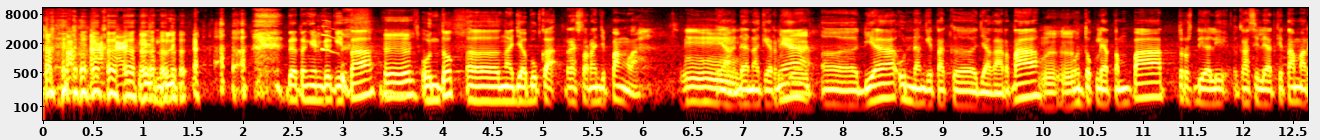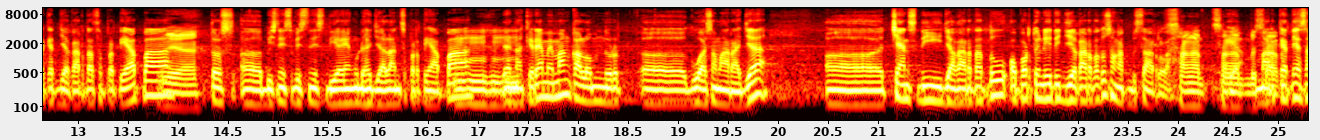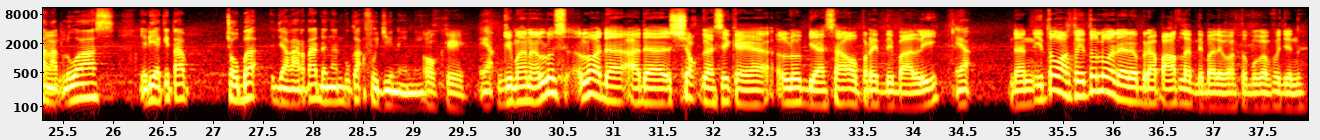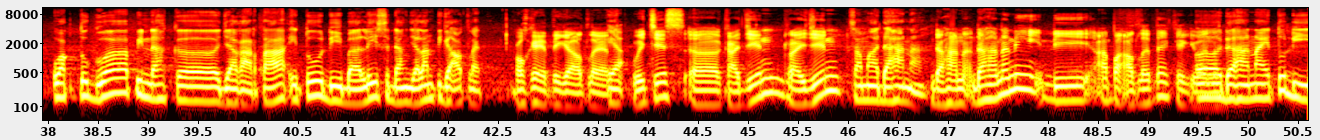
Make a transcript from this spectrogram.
datengin ke kita untuk eh, ngajak buka restoran Jepang lah. Hmm, Ya, dan akhirnya eh, dia undang kita ke Jakarta Heeh. untuk lihat tempat, terus dia li- kasih lihat kita market Jakarta seperti apa, Iya. terus eh, bisnis-bisnis dia yang udah jalan seperti apa, Mhm. dan akhirnya memang kalau menurut eh, gua sama Raja, eh, chance di Jakarta tuh, opportunity di Jakarta tuh sangat besar lah. sangat sangat Ya, besar. Marketnya sangat luas, jadi ya kita coba Jakarta dengan buka Fujin ini. Oke. Ya. Gimana lu lu ada ada shock gak sih kayak lu biasa operate di Bali Ya. Dan itu waktu itu lu ada, ada berapa outlet di Bali waktu buka Fujin? Waktu gua pindah ke Jakarta itu di Bali sedang jalan tiga outlet Oke, tiga outlet. Ya. Which is eh, Kajin, Raijin, sama Dahana. Dahana. Dahana nih di apa outletnya kayak gimana? Eh, Dahana itu di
